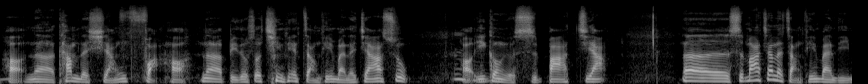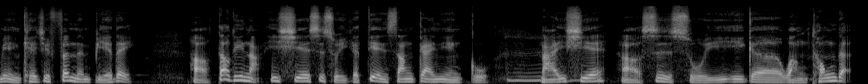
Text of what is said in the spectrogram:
好，那他们的想法哈。那比如说今天涨停板的家数，好，一共有十八家。那十八家的涨停板里面，你可以去分门别类，好，到底哪一些是属于一个电商概念股，哪一些啊是属于一个网通的？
